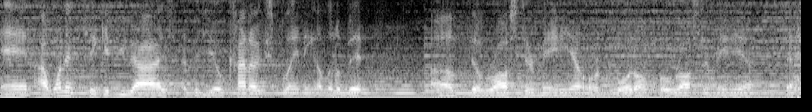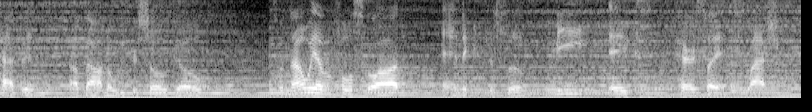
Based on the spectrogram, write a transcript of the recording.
and I wanted to give you guys a video kind of explaining a little bit of the roster mania or quote unquote roster mania that happened about a week or so ago. So now we have a full squad and it consists of me, Aches, Parasite, and Slasher.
